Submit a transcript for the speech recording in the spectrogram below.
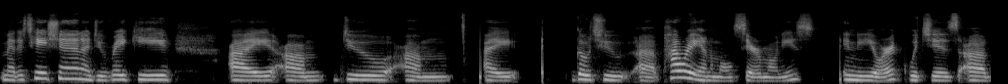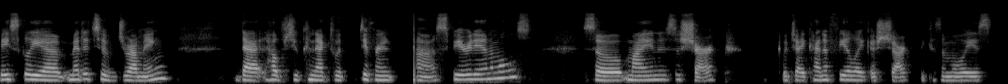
meditation i do reiki i um do um i go to uh, power animal ceremonies in new york which is uh, basically a meditative drumming that helps you connect with different uh, spirit animals. So mine is a shark which i kind of feel like a shark because i'm always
